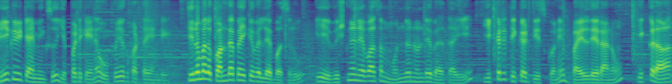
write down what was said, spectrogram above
మీకు ఈ టైమింగ్స్ ఎప్పటికైనా ఉపయోగపడతాయండి. తిరుమల కొండపైకి వెళ్ళే బస్సులు ఈ విష్ణు నివాసం ముందు నుండే వెళ్తాయి. ఇక్కడి టికెట్ తీసుకొని బయలుదేరాను. ఇక్కడ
